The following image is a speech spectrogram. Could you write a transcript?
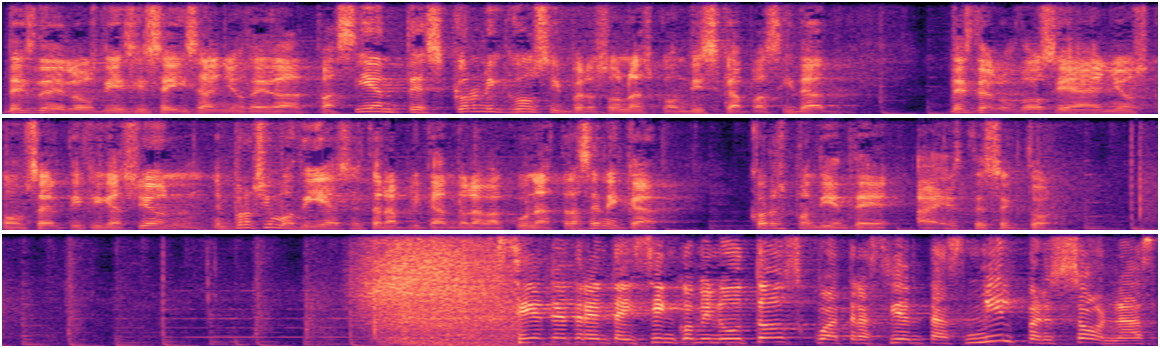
desde los 16 años de edad, pacientes crónicos y personas con discapacidad desde los 12 años con certificación. En próximos días se estará aplicando la vacuna AstraZeneca correspondiente a este sector. 7.35 minutos, 400 mil personas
